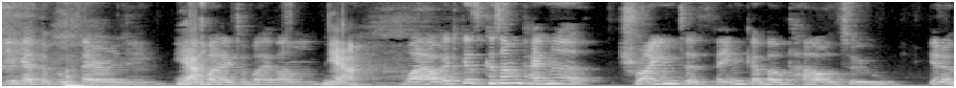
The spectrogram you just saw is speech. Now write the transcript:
you get the book there and Yeah. nobody to buy them. Yeah, Wow, it because I'm kind of trying to think about how to you know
